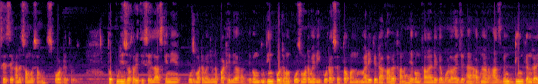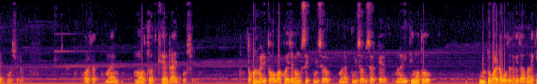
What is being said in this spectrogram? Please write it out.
সে সেখানে সঙ্গে সঙ্গে স্পট ডেথ হয়ে যায়। তো পুলিশ যথারীতি সেই লাশকে নিয়ে পোস্টমর্টমের জন্য পাঠিয়ে দেওয়া হয় এবং দুদিন পর যখন পোস্টমর্টমের রিপোর্ট আসে, তখন ম্যারিকে ডাকা হয় থানায় এবং থানায় ডেকে বলা হয় যে হ্যাঁ আপনার হাজব্যান্ড ড্রিঙ্ক অ্যান্ড ড্রাইভ করছিল। অর্থাৎ মানে মদ খেয়ে ড্রাইভ করছিল। তখন ম্যারি তো অবাক হয়ে যায় এবং সেই পুলিশের মানে পুলিশ অফিসারকে মানে রীতিমতো উল্টো পাল্টা বলতে থাকে যে আপনারা কি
